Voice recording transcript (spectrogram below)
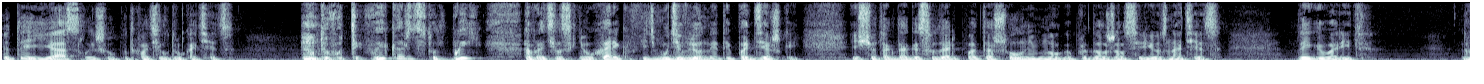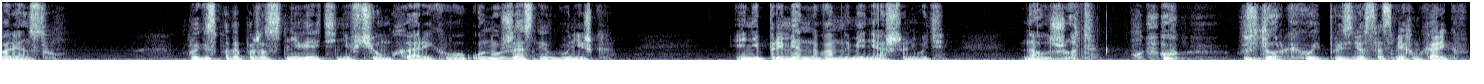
Это и я слышал, подхватил вдруг отец. «Ну да вот и вы, кажется, тут были», — обратился к нему Хариков, видимо, удивленный этой поддержкой. «Еще тогда государь отошел немного», — продолжал серьезно отец. «Да и говорит дворянству. Вы, господа, пожалуйста, не верьте ни в чем Харикову. Он ужасный лгунишка. И непременно вам на меня что-нибудь налжет». «Вздор какой!» — произнес со смехом Хариков.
